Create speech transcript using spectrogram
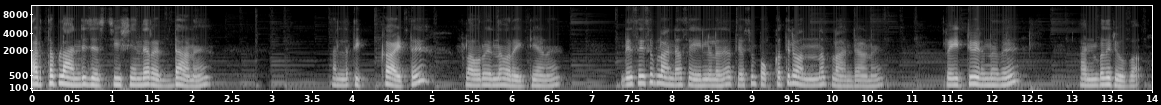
അടുത്ത പ്ലാന്റ് ജസ്റ്റീഷ്യന്റെ റെഡാണ് നല്ല തിക്കായിട്ട് ഫ്ലവർ വരുന്ന വെറൈറ്റിയാണ് ഇതേ സൈസ് പ്ലാന്റാണ് സെയിലിനുള്ളത് അത്യാവശ്യം പൊക്കത്തിൽ വന്ന പ്ലാന്റാണ് റേറ്റ് വരുന്നത് അൻപത് രൂപ.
